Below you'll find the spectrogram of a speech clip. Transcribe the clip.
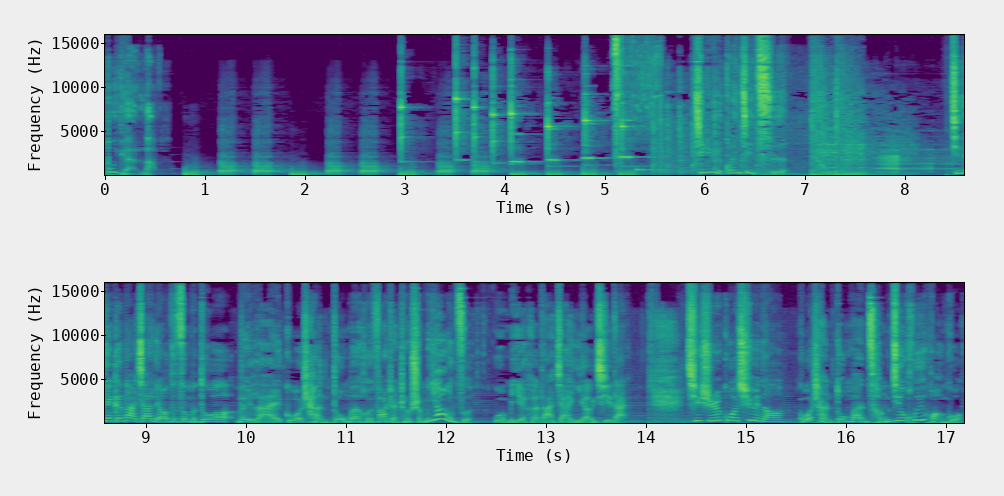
不远了。今天跟大家聊的这么多，未来国产动漫会发展成什么样子？我们也和大家一样期待。其实过去呢，国产动漫曾经辉煌过。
